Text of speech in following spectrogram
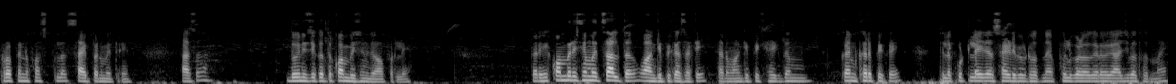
प्रोपेनफॉस प्लस सायपरमेथ्रिन असं दोन्हीचे एकत्र कॉम्बिनेशन वापरले. तर हे कॉम्बिनेशनमध्ये चालतं वांगी पिकासाठी. कारण वांगी पीक हे एकदम कणखर पीक आहे. त्याला कुठलाही साईड इफेक्ट होत नाही फुलगळ वगैरे अजिबात होत नाही.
